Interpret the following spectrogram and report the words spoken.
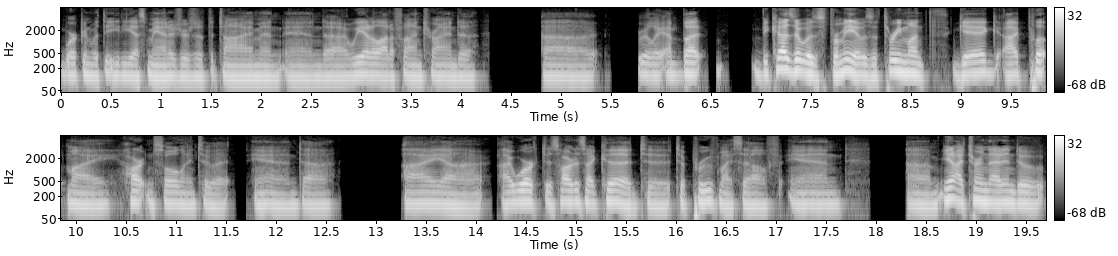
working with the EDS managers at the time, and and uh, we had a lot of fun trying to uh, really. But because it was for me, it was a three month gig. I put my heart and soul into it, and uh, I uh, I worked as hard as I could to to prove myself. And um, you know, I turned that into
